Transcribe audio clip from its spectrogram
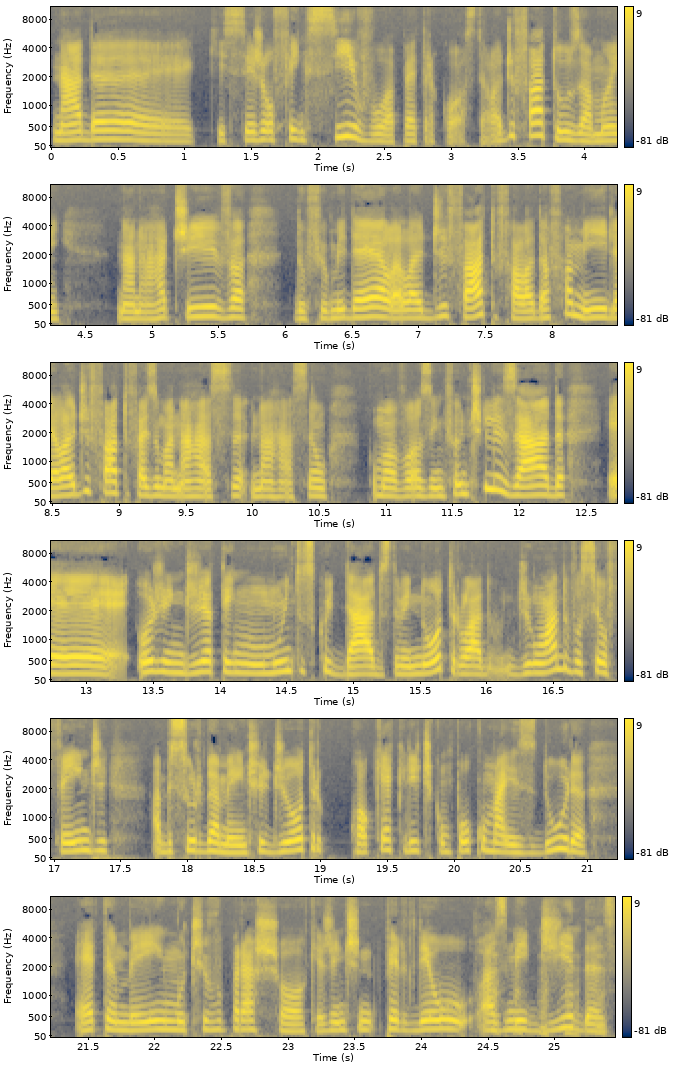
nada é, que seja ofensivo a Petra Costa. Ela de fato usa a mãe na narrativa do filme dela, ela de fato fala da família, ela de fato faz uma narração, narração com uma voz infantilizada. É, hoje em dia tem muitos cuidados também. No outro lado, de um lado você ofende absurdamente, de outro, qualquer crítica um pouco mais dura é também motivo para choque. A gente perdeu as medidas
